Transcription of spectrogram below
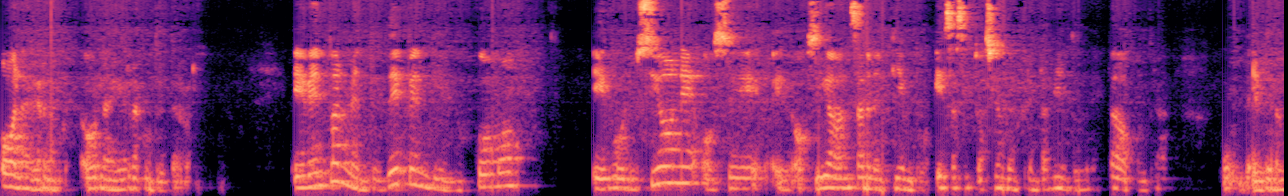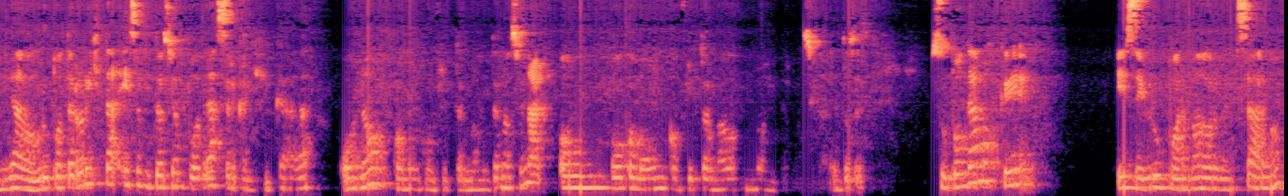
o la guerra, o la guerra contra el terrorismo. Eventualmente, dependiendo cómo evolucione o, se, eh, siga avanzando en el tiempo esa situación de enfrentamiento de un Estado contra el denominado grupo terrorista, esa situación podrá ser calificada o no como un conflicto armado internacional o, o como un conflicto armado no internacional. Entonces, supongamos que ese grupo armado organizado,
